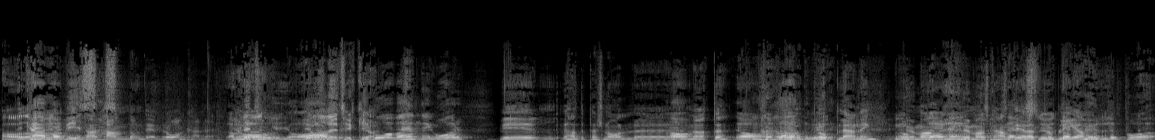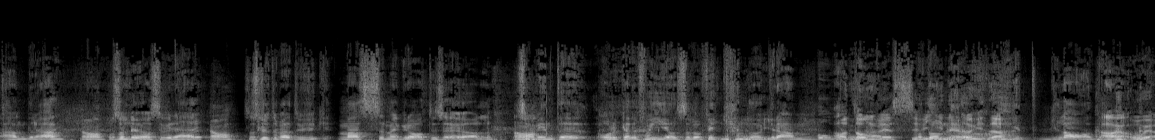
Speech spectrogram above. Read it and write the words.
Ja, Det de kan vara Vi visst. tar hand om det bra, Kalle. Ja, men Ja, det tror jag. Ja, ja, det tycker jag. Igår, vad hände igår? Vi hade personalmöte. Ja, vi? Upplärning. Hur man, hur man ska hantera ett sluta problem. skylla på andra. Ja. Och så löser vi det här. Ja. Så slutade med att vi fick massor med gratis öl. Ja. Som vi inte orkade få i oss. Så då fick vi några grannbor. Ja, de där. blev Och de blev svinnöjda. skitglada. Ja, ja, oh ja.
